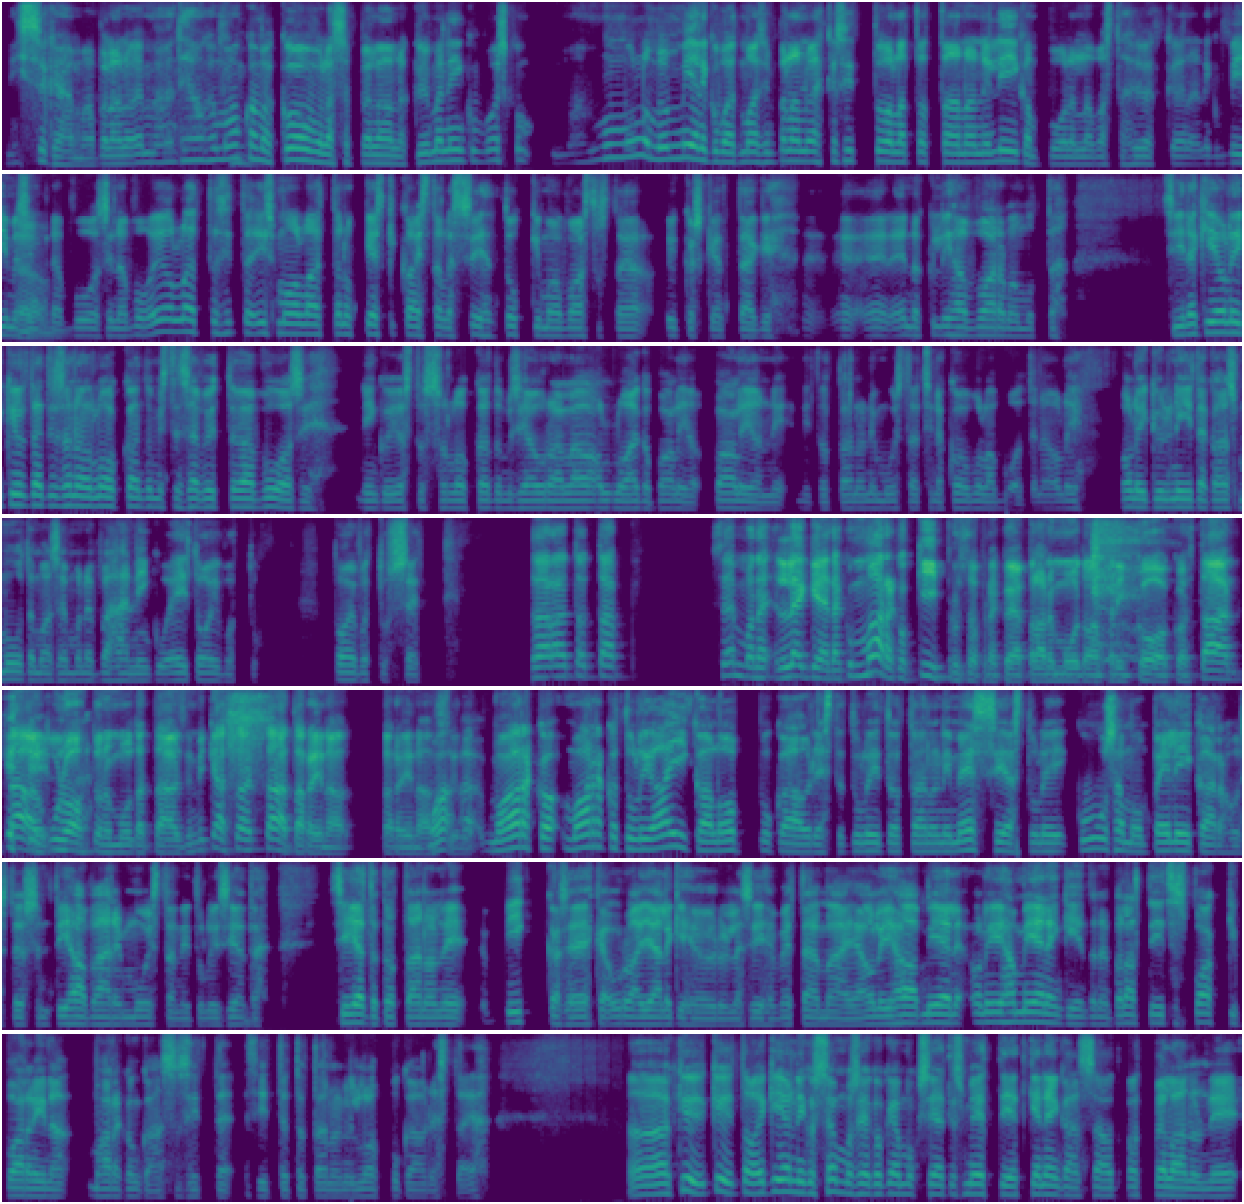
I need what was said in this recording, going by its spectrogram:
Missäköhän mä oon pelannut? En mä tiedä, onko, onko mä Kouvolassa pelannut. Kyllä mä niin kuin, voisiko, mulla on mielikuva, että mä olisin pelannut ehkä sitten tuolla tota, noin, liikan puolella vasta hyökkäänä niin viimeisimpinä Joo. vuosina. Voi olla, että sitten Ismo on laittanut keskikaistalle siihen tukkimaan vastusta ja ykköskenttääkin. En, en, en ole kyllä ihan varma, mutta siinäkin oli kyllä, täytyy sanoa, loukkaantumisten sävyttävä vuosi niin kuin jos tuossa on loukkaantumisia uralla ollut aika paljon, paljon niin, niin, tota, no, niin muistan, että siinä Kouvolan vuotena oli, oli kyllä niitä kanssa muutama semmoinen vähän niin kuin ei toivottu, toivottu setti. Täällä on tota, semmoinen legenda kuin Marko Kiprusov näköjään pelannut muutaman pelin KK. Tämä on, tämä on unohtunut multa täysin. Mikä tämä tarina, tarina on Ma- Marko, Marko tuli aika loppukaudesta, tuli tota, no niin Messias tuli Kuusamon pelikarhuista, jos nyt ihan väärin muista, niin tuli sieltä sieltä tota, no niin, pikkasen ehkä uran jälkihöyryllä siihen vetämään. Ja oli ihan, miele, oli ihan mielenkiintoinen. Pelattiin itse asiassa pakkiparina Markon kanssa sitten, sitten tota, no niin, loppukaudesta. Ja Uh, kyllä, kyllä toikin on niinku semmoisia kokemuksia, että jos miettii, että kenen kanssa olet, olet pelannut, niin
